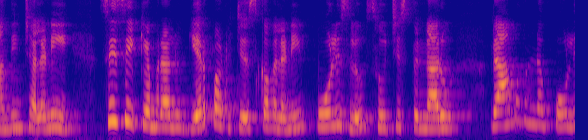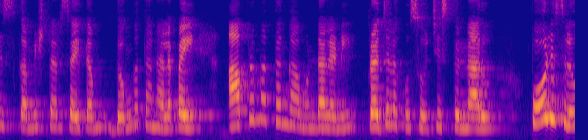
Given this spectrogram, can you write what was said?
అందించాలని సీసీ కెమెరాలు ఏర్పాటు చేసుకోవాలని పోలీసులు సూచిస్తున్నారు. రామగుండం పోలీస్ కమిషనర్ సైతం దొంగతనాలపై అప్రమత్తంగా ఉండాలని ప్రజలకు సూచిస్తున్నారు. పోలీసులు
